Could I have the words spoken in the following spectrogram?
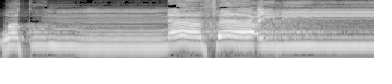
وكنا فاعلين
